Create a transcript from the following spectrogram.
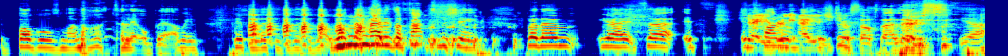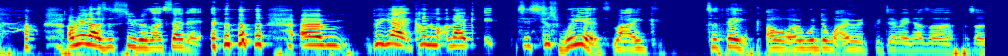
It boggles my mind a little bit. I mean, people listen to this and like, what the hell is a fax machine? But um, yeah, it's uh, it's it's yeah, you kind really of- aged just- yourself there, Luce. yeah i realized as soon as i said it um but yeah it kind of like it, it's just weird like to think oh i wonder what i would be doing as a as a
